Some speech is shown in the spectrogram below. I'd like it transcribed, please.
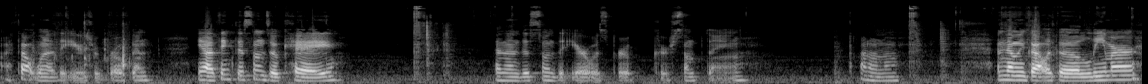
I thought one of the ears were broken. Yeah, I think this one's okay. And then this one, the ear was broke or something. I don't know. And then we got like a lemur.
